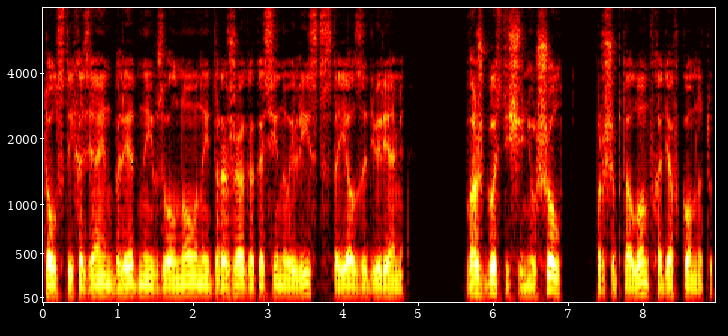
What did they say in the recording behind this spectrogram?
Толстый хозяин, бледный и взволнованный, дрожа, как осиновый лист, стоял за дверями —— Ваш гость еще не ушел? — прошептал он, входя в комнату.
